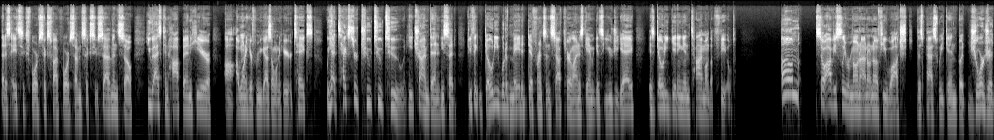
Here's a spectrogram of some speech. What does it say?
That is 864-654-7627. So you guys can hop in here. Uh, I want to hear from you guys. I want to hear your takes. We had Texter 222 and he chimed in and he said, do you think Doty would have made a difference in South Carolina's game against UGA? Is Doty getting in time on the field? Um, so obviously, Ramona, I don't know if you watched this past weekend, but Georgia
